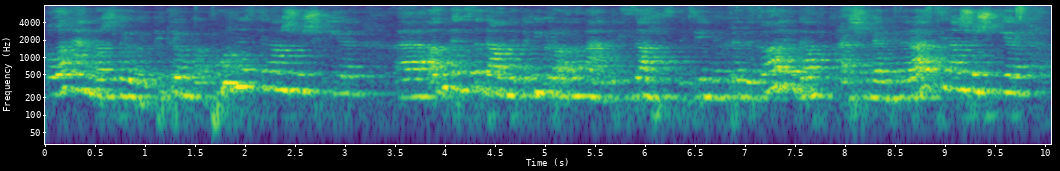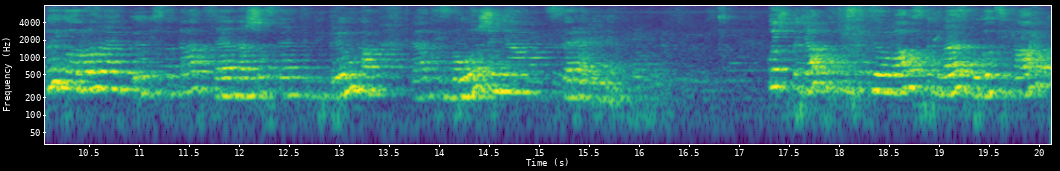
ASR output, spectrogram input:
Колаген важливий підтримка пружності нашої шкіри, Е, антиоксиданти та мікроелементи це захист від вільних радикалів, да? покращення регенерації нашої шкіри. Ну і гіалуронова кислота це наша все, підтримка, це зволоження зсередини. Хочу подякувати всім за увагу, сподіваюся, було цікаво.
